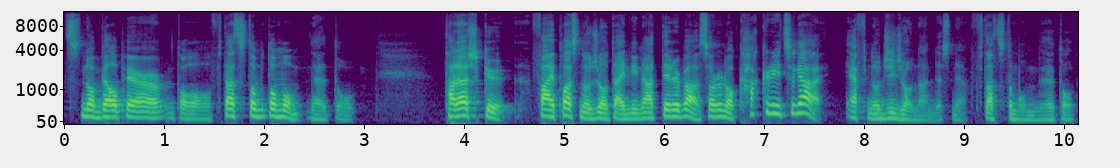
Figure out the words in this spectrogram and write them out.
つのベルペアと2つともとも、えっと、正しく5プラスの状態になっていれば、それの確率が F の事乗なんですね。2つとも、えっと、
